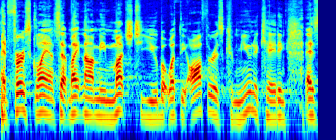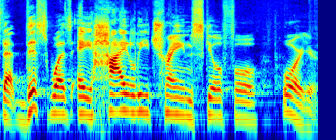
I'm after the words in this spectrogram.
at first glance, that might not mean much to you, but what the author is communicating is that this was a highly trained, skillful warrior.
